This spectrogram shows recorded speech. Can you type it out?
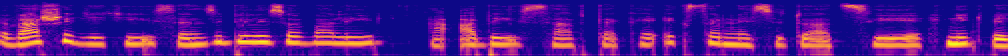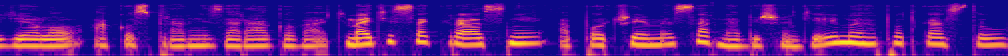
vaše deti senzibilizovali a aby sa v takej extrémnej situácii hneď vedelo, ako správne zareagovať. Majte sa krásne a počujeme sa v najbližšom dieli môjho podcastu.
